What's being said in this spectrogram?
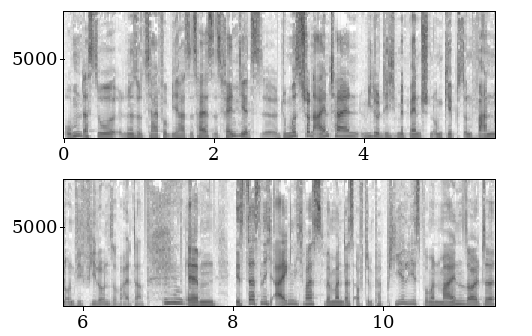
um, dass du eine Sozialphobie hast. Das heißt, es fällt mhm. dir jetzt, äh, du musst schon einteilen, wie du dich mit Menschen umgibst und wann und wie viele und so weiter. Mhm, genau. ähm, ist das nicht eigentlich was, wenn man das auf dem Papier liest, wo man meinen sollte,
